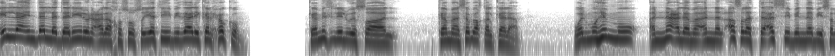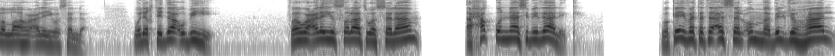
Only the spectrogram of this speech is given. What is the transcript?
إلا إن دل دليل على خصوصيته بذلك الحكم كمثل الوصال كما سبق الكلام. والمهم أن نعلم أن الأصل التأسي بالنبي صلى الله عليه وسلم والاقتداء به فهو عليه الصلاة والسلام أحق الناس بذلك. وكيف تتأسى الأمة بالجهال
